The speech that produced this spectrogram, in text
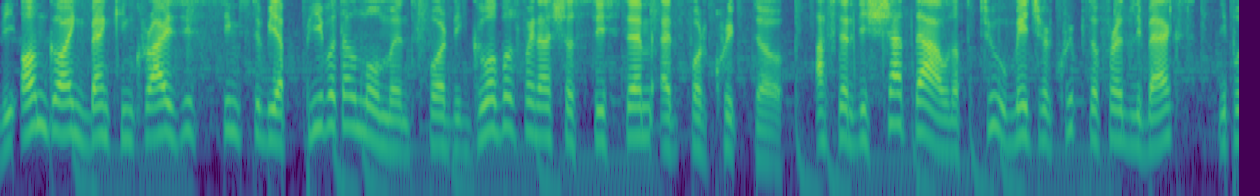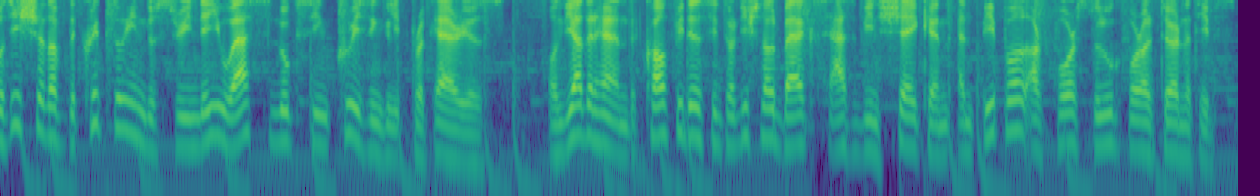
The ongoing banking crisis seems to be a pivotal moment for the global financial system and for crypto. After the shutdown of two major crypto-friendly banks, the position of the crypto industry in the US looks increasingly precarious. On the other hand, confidence in traditional banks has been shaken and people are forced to look for alternatives.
